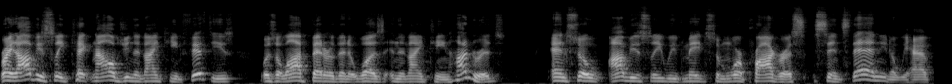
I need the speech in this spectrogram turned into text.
right? Obviously, technology in the 1950s was a lot better than it was in the 1900s. And so obviously we've made some more progress since then. You know, we have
